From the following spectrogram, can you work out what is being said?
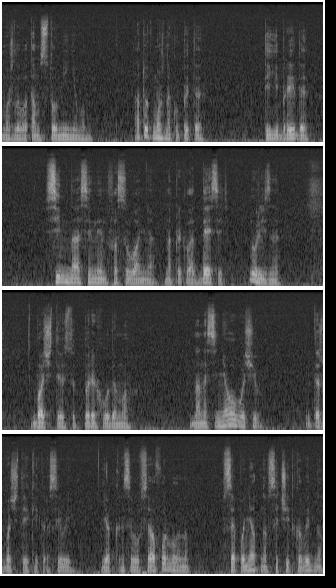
можливо, там 100 мінімум. А тут можна купити ті гібриди, 7 насінин фасування, наприклад, 10, ну різне. Бачите, ось тут переходимо на насіння овочів. І теж бачите, який красивий, як красиво все оформлено. Все понятно, все чітко видно,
